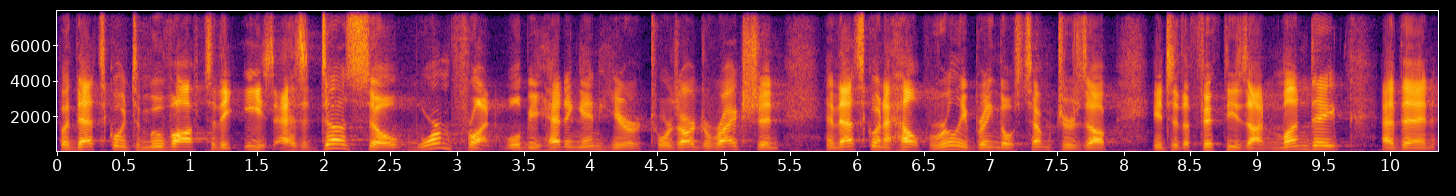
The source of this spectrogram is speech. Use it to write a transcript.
but that's going to move off to the east. As it does so, warm front will be heading in here towards our direction, and that's going to help really bring those temperatures up into the 50s on Monday, and then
